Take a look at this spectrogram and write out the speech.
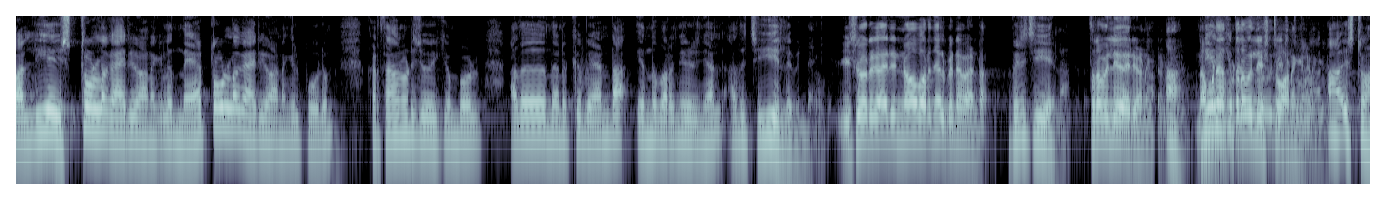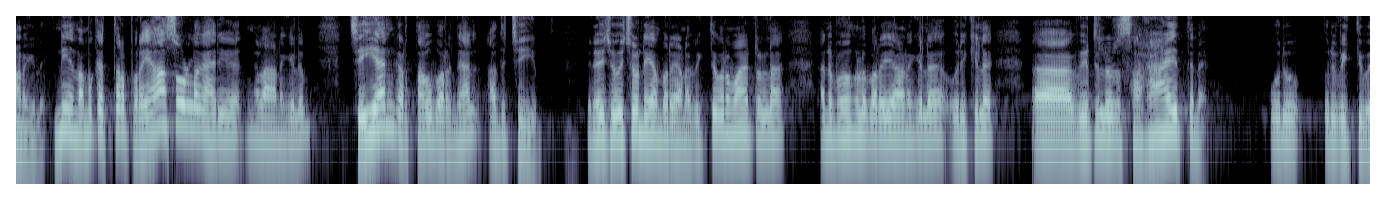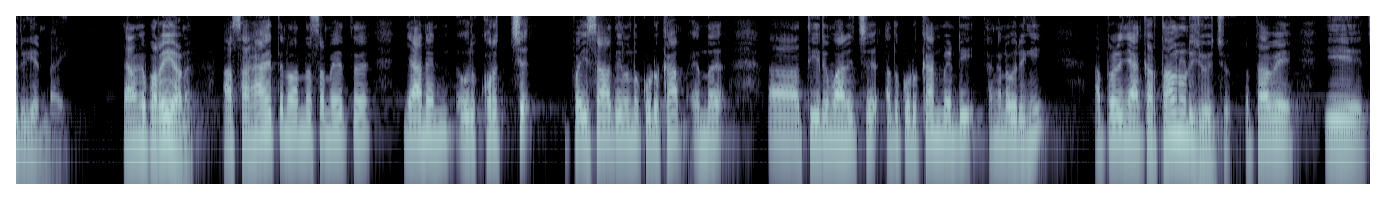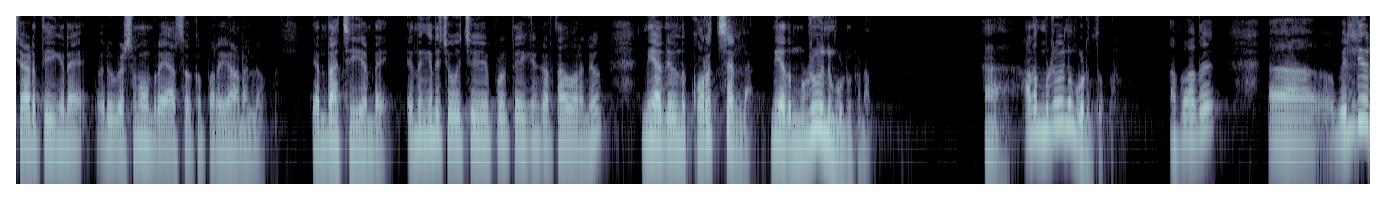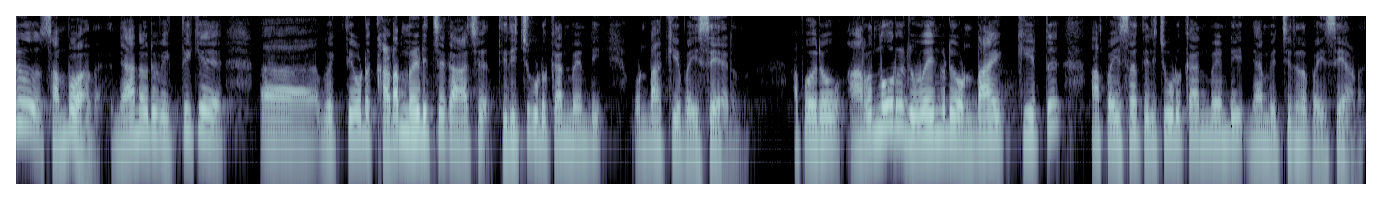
വലിയ ഇഷ്ടമുള്ള കാര്യമാണെങ്കിലും നേട്ടമുള്ള കാര്യമാണെങ്കിൽ പോലും കർത്താവിനോട് ചോദിക്കുമ്പോൾ അത് നിനക്ക് വേണ്ട എന്ന് പറഞ്ഞു കഴിഞ്ഞാൽ അത് ചെയ്യില്ല പിന്നെ. ഈശോ ഒരു കാര്യം നോ പറഞ്ഞാൽ പിന്നെ വേണ്ട. പിന്നെ ചെയ്യല്ല എത്ര വലിയ കാര്യമാണെങ്കിലും. നമ്മുടെ എത്ര വലിയ ഇഷ്ടമാണെങ്കിലും. ആ ഇഷ്ടമാണെങ്കിൽ ഇനി നമുക്ക് എത്ര പ്രയാസമുള്ള കാര്യങ്ങളാണെങ്കിലും ചെയ്യാൻ കർത്താവ് പറഞ്ഞാൽ അത് ചെയ്യും. പിന്നെ ചോദിച്ചുകൊണ്ട് ഞാൻ പറയുകയാണ് വ്യക്തിപരമായിട്ടുള്ള അനുഭവങ്ങൾ പറയുകയാണെങ്കിൽ ഒരിക്കൽ വീട്ടിലൊരു സഹായത്തിന് ഒരു ഒരു വ്യക്തി വരികയുണ്ടായി. ഞാനങ്ങ് പറയുകയാണ് ആ സഹായത്തിന് വന്ന സമയത്ത് ഞാൻ ഒരു കുറച്ച് പൈസ അതിൽ നിന്ന് കൊടുക്കാം എന്ന് തീരുമാനിച്ച് അത് കൊടുക്കാൻ വേണ്ടി അങ്ങനെ ഒരുങ്ങി. അപ്പോഴും ഞാൻ കർത്താവിനോട് ചോദിച്ചു കർത്താവേ ഈ ചേട്ടത്തി ഇങ്ങനെ ഒരു വിഷമവും പ്രയാസമൊക്കെ പറയുകയാണല്ലോ എന്താ ചെയ്യണ്ടേ? എന്നിങ്ങനെ ചോദിച്ചു കഴിഞ്ഞപ്പോഴത്തേക്കും കർത്താവ് പറഞ്ഞു നീ അതിൽ നിന്ന് കുറച്ചല്ല നീ അത് മുഴുവനും കൊടുക്കണം. ആ അത് മുഴുവനും കൊടുത്തു. അപ്പോൾ അത് വലിയൊരു സംഭവമാണ്. ഞാനൊരു വ്യക്തിക്ക് വ്യക്തിയോട് കടം മേടിച്ച കാശ് തിരിച്ചു കൊടുക്കാൻ വേണ്ടി ഉണ്ടാക്കിയ പൈസയായിരുന്നു. അപ്പോൾ ഒരു അറുന്നൂറ് രൂപയും കൂടി ഉണ്ടാക്കിയിട്ട് ആ പൈസ തിരിച്ചു കൊടുക്കാൻ വേണ്ടി ഞാൻ വെച്ചിരുന്ന പൈസയാണ്.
